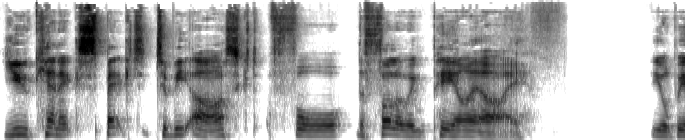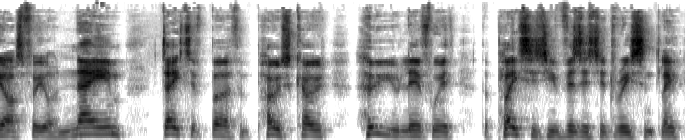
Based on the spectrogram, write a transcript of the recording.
you can expect to be asked for the following PII. You'll be asked for your name, date of birth and postcode, who you live with, the places you visited recently,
